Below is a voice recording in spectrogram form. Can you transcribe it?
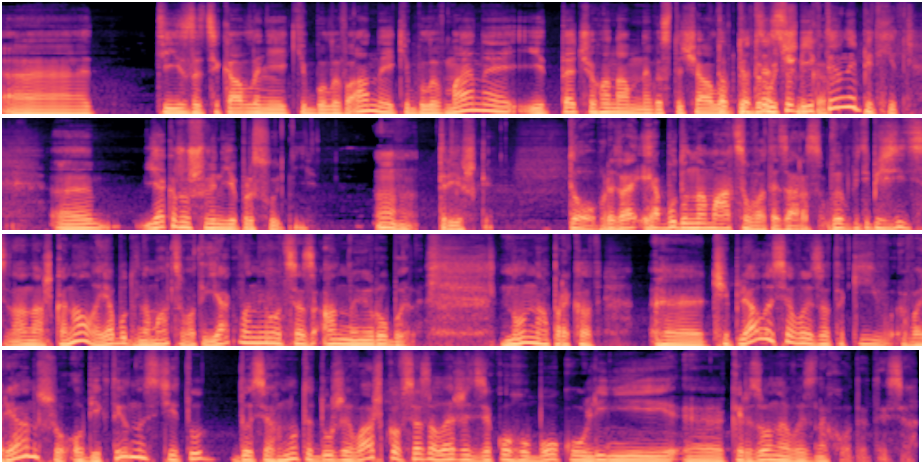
Е, Ті зацікавлення, які були в Анни, які були в мене, і те, чого нам не вистачало Тобто в це суб'єктивний підхід? Е, я кажу, що він є присутній. Угу. Трішки. Добре, я буду намацувати зараз. Ви підпишіться на наш канал, а я буду намацувати, як вони оце з Анною робили. Ну, наприклад, чіплялися ви за такий варіант, що об'єктивності тут досягнути дуже важко, все залежить з якого боку лінії е, Керзона ви знаходитеся.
